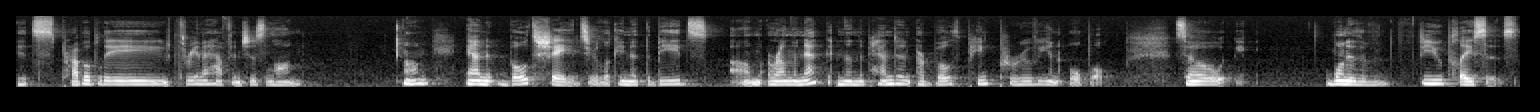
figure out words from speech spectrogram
It's probably three and a half inches long. Um, and both shades, you're looking at the beads um, around the neck and then the pendant are both pink Peruvian opal. So, one of the few places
